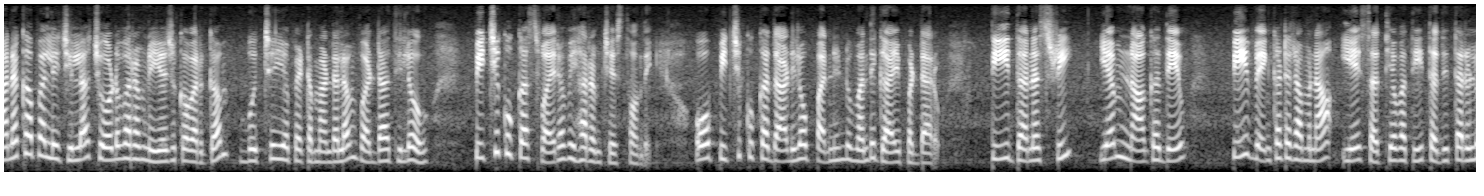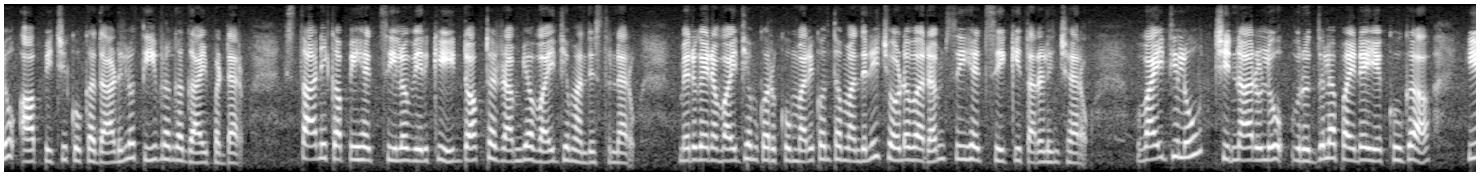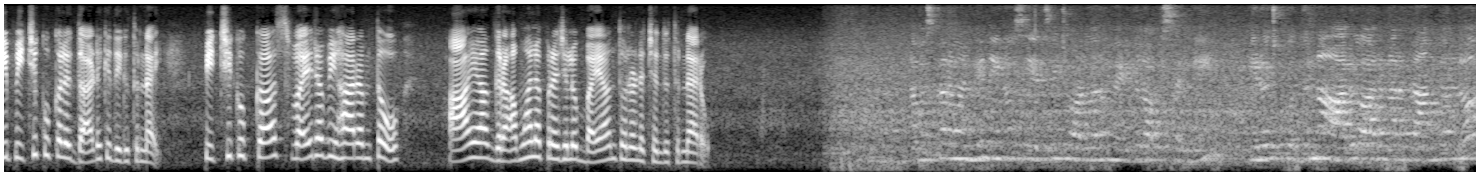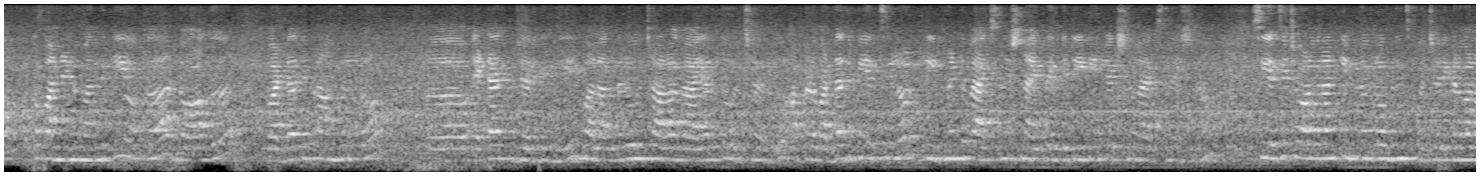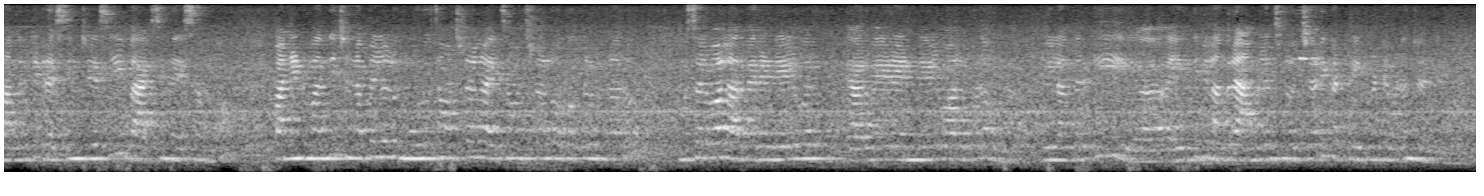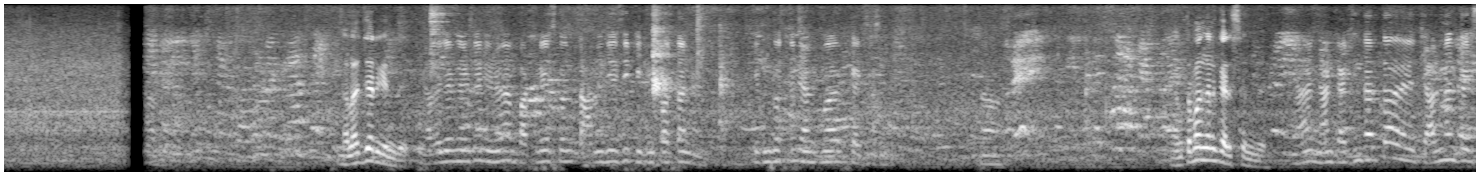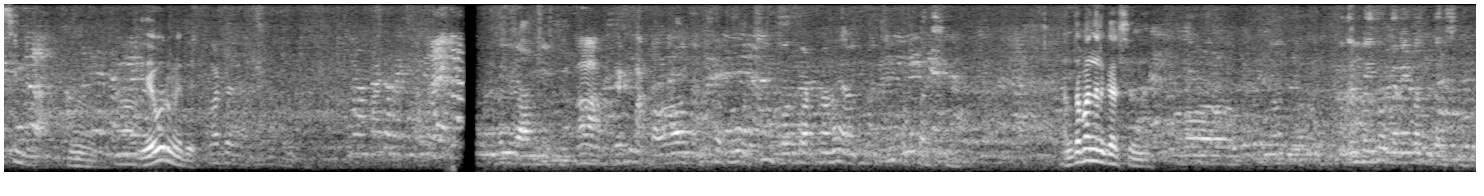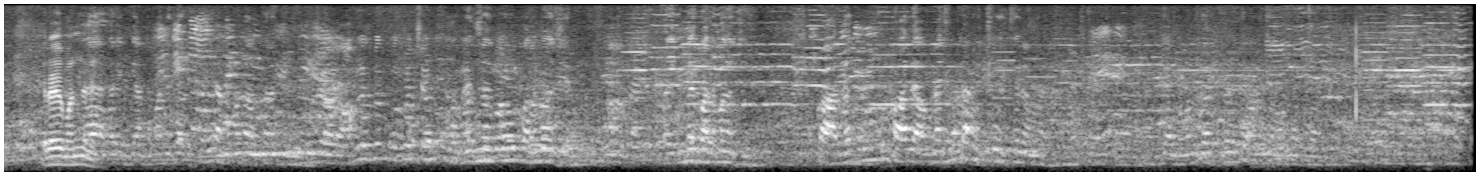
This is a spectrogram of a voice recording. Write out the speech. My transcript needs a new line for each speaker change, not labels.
అనకాపల్లి జిల్లా చోడవరం నియోజకవర్గం బుచ్చయ్యపేట మండలం వడ్డాతిలో పిచ్చి కుక్క స్వైర విహారం చేస్తోంది. ఓ పిచ్చి కుక్క దాడిలో పన్నెండు మంది గాయపడ్డారు. T Dhanashree M Nagadev P Venkataramana A Satyavathi తదితరులు ఆ పిచ్చి కుక్క దాడిలో తీవ్రంగా గాయపడ్డారు. స్థానిక పిహెచ్సిలో వీరికి డాక్టర్ రమ్య వైద్యం అందిస్తున్నారు. మెరుగైన వైద్యం కొరకు మరికొంతమందిని చోడవరం సిహెచ్సికి తరలించారు. వైద్యులు చిన్నారులు వృద్ధులపైనే ఎక్కువగా ఈ పిచ్చి కుక్కలు దాడికి దిగుతున్నాయి. పిచ్చి కుక్క స్వైర విహారంతో ఆయా గ్రామాల ప్రజలు భయాందోళన చెందుతున్నారు.
నమస్కారం అండి. నేను సిఎస్సి చోడవరం మెడికల్ ఆఫీసర్ని ఈరోజు పొద్దున్న ఆరు ఆరున్నర ప్రాంతంలో ఒక పన్నెండు మందికి ఒక డాగ్ వడ్డాది ప్రాంతంలో అటాక్ జరిగింది. వాళ్ళందరూ చాలా గాయాలతో వచ్చారు. అక్కడ వడ్డాది పిహెచ్ వ్యాక్సినేషన్ అయిపోయింది టీటీ ఇంజెక్షన్ వ్యాక్సినేషన్ సిహెచ్సి చోడవరానికి ఇమ్యూనోగ్లోబులిన్స్కి వచ్చారు. ఇక్కడ వాళ్ళందరికీ డ్రెస్సింగ్ చేసి వ్యాక్సిన్ వేసాము. పన్నెండు మంది చిన్నపిల్లలు మూడు సంవత్సరాలు ఐదు సంవత్సరాలు ఒక్కొక్కరు ఉన్నారు. ముసలి వాళ్ళు అరవై రెండేళ్ళు వరకు అరవై రెండేళ్ళు వాళ్ళు కూడా ఉన్నారు. వీళ్ళందరికీ అయింది. వీళ్ళందరూ అంబులెన్స్లో వచ్చారు. ఇక్కడ ట్రీట్మెంట్ ఇవ్వడం జరిగింది.
ఎలా జరిగింది?
ఎలా జరిగిందంటే నేను బట్టలు వేసుకొని స్నానం చేసి టిఫిన్కి వస్తాను టిఫిన్కి వస్తాను వెనక మాకు కలిసేసింది
ఎంతమందిని కలిసింది?
నన్ను కలిసిన తర్వాత చాలా మంది కలిసింది.
ఏ ఊరు మీది? ఎంతమందిని కలిసింది?
ఇరవై మంది కలిసింది
ఇరవై మందిని
బైక్ మీద వచ్చారు. కాళ్ళ అర్ధ కాలు అవకాశం కూడా వచ్చి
